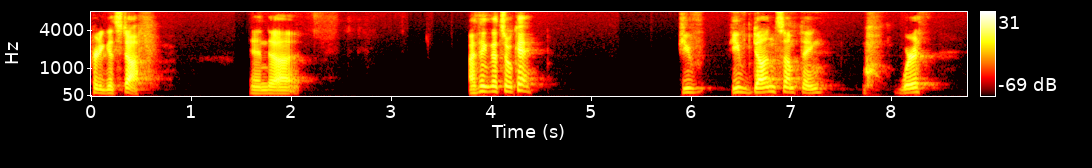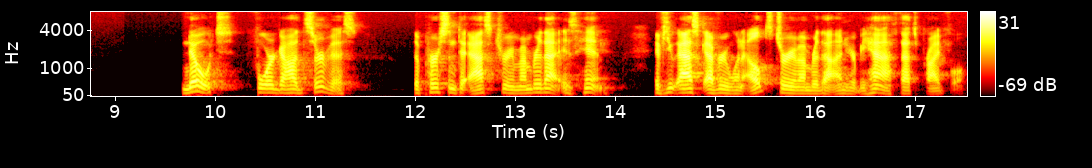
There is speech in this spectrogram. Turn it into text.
pretty good stuff. And uh, I think that's okay. If you've, if you've done something worth note for God's service, the person to ask to remember that is Him. If you ask everyone else to remember that on your behalf, that's prideful.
